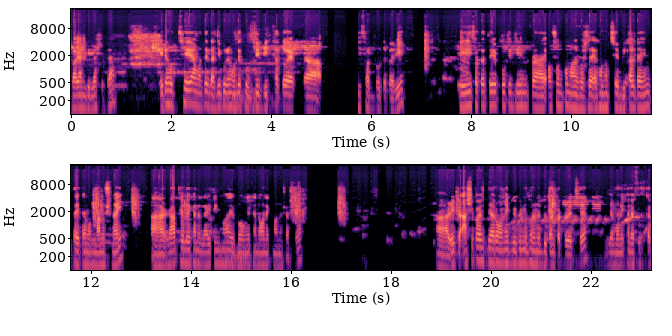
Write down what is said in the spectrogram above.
বাগান বিলাস এটা এটা হচ্ছে আমাদের গাজীপুরের মধ্যে খুবই বিখ্যাত একটা রিসর্ট বলতে পারি। এই রিসর্টটাতে প্রতিদিন প্রায় অসংখ্য মানুষ আসে। এখন হচ্ছে বিকাল টাইম তাই তেমন মানুষ নাই। আর রাত হলে এখানে লাইটিং হয় এবং এখানে অনেক মানুষ আসে। আর এটা আশেপাশ দিয়ে আরও অনেক বিভিন্ন ধরনের দোকানপাট রয়েছে। যেমন এখানে ফুচকার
